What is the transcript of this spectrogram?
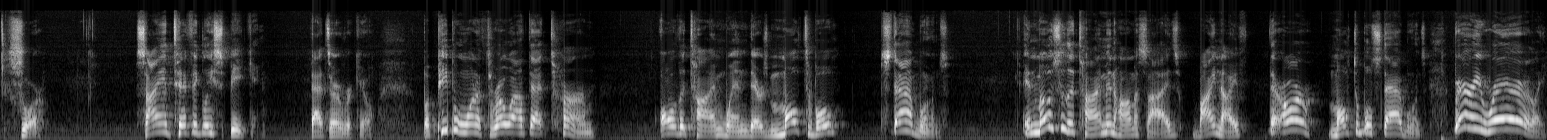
Sure. Scientifically speaking, that's overkill. But people want to throw out that term all the time when there's multiple stab wounds. And most of the time in homicides by knife, there are multiple stab wounds. Very rarely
